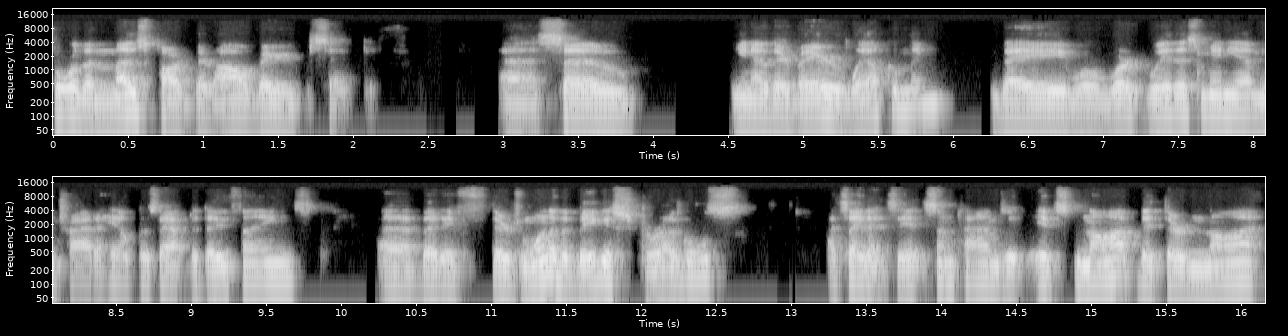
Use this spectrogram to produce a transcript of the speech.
For the most part, they're all very receptive. Uh, so, you know, they're very welcoming. They will work with us. Many of them try to help us out to do things. Uh, but if there's one of the biggest struggles, I'd say that's it. Sometimes it, it's not that they're not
